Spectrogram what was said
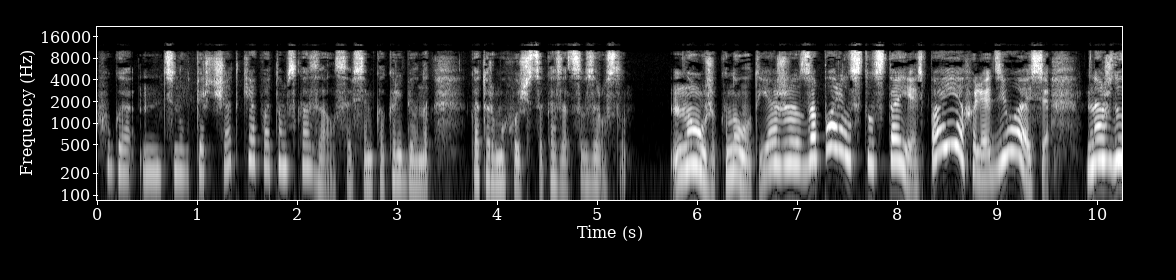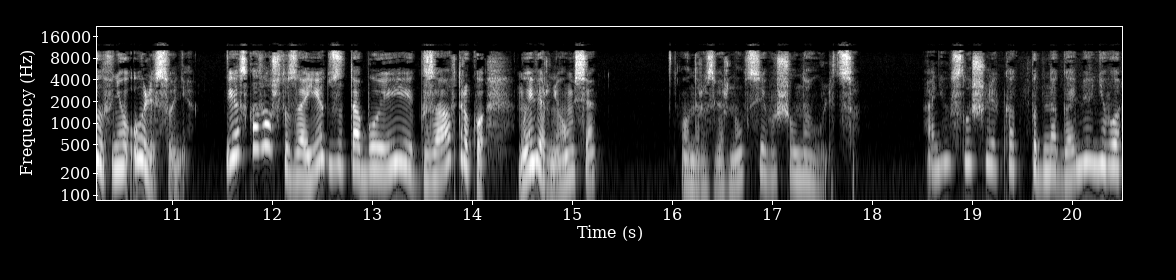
Хуга натянул перчатки, а потом сказал, совсем как ребенок, которому хочется казаться взрослым. «Ну же, Кнут, я же запарился тут стоять. Поехали, одевайся. Нас ждут в Нью-Олисуне. Я сказал, что заеду за тобой, и к завтраку мы вернемся». Он развернулся и вышел на улицу. Они услышали, как под ногами у него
